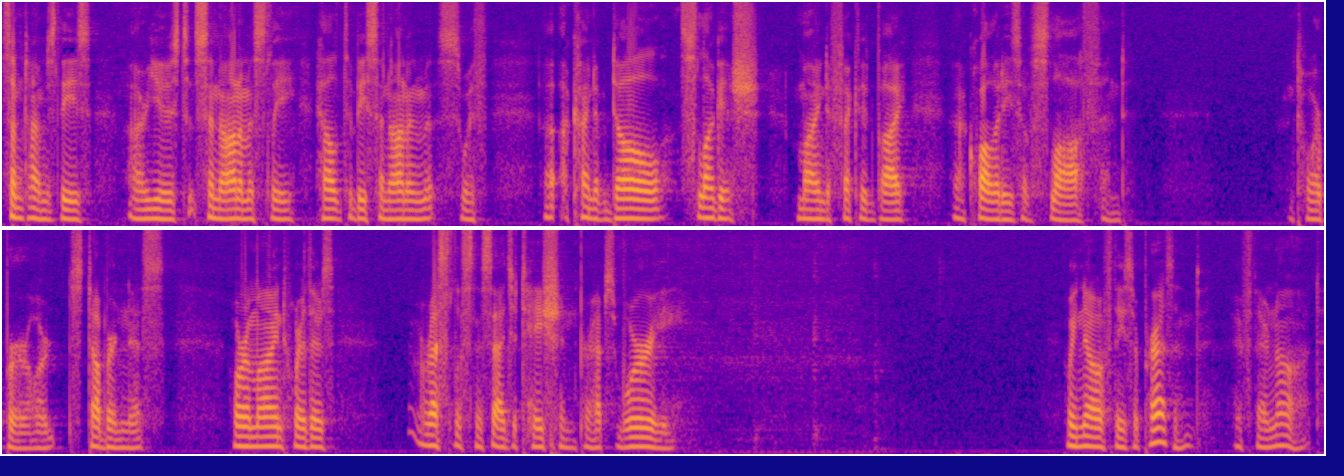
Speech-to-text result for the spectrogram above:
Sometimes these are used synonymously, held to be synonymous with a, kind of dull, sluggish mind affected by uh, qualities of sloth and, and torpor or stubbornness, or a mind where there's restlessness, agitation, perhaps worry. We know if these are present, if they're not.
